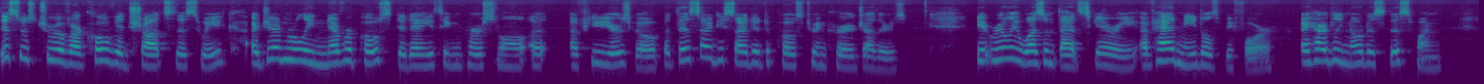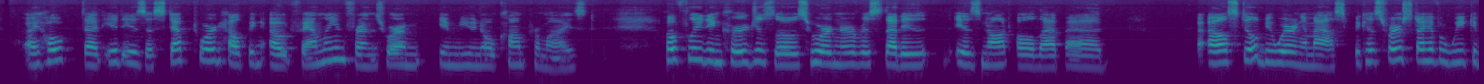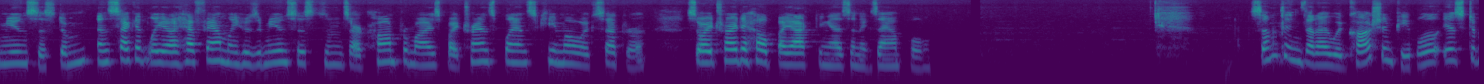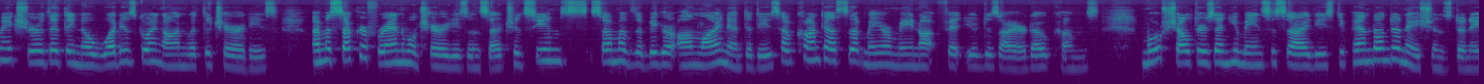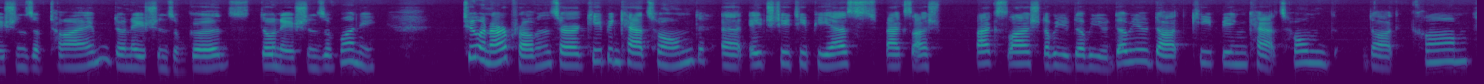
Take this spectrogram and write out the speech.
This was true of our COVID shots this week. I generally never posted anything personal uh, a few years ago, but this I decided to post to encourage others. It really wasn't that scary. I've had needles before. I hardly noticed this one. I hope that it is a step toward helping out family and friends who are immunocompromised. Hopefully, it encourages those who are nervous that it is not all that bad. I'll still be wearing a mask because, first, I have a weak immune system, and secondly, I have family whose immune systems are compromised by transplants, chemo, etc. So I try to help by acting as an example. Something that I would caution people is to make sure that they know what is going on with the charities. I'm a sucker for animal charities and such. It seems some of the bigger online entities have contests that may or may not fit your desired outcomes. Most shelters and humane societies depend on donations donations of time, donations of goods, donations of money. Two in our province are Keeping Cats Homed at https backslash backslash www.keepingcatshome.com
